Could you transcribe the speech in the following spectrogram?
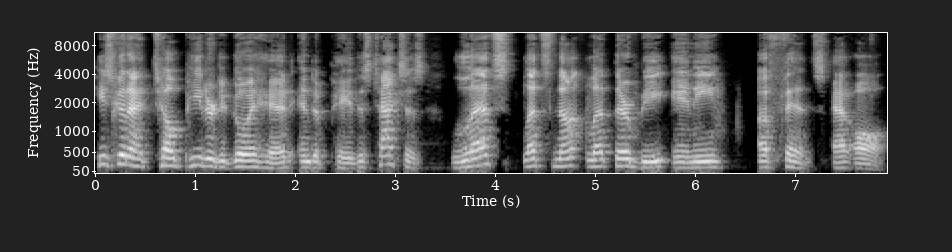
he's going to tell peter to go ahead and to pay this taxes let's let's not let there be any offense at all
